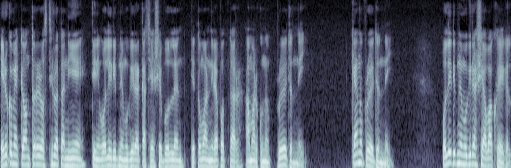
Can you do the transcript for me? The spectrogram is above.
এরকম একটি অন্তরের অস্থিরতা নিয়ে তিনি অলির ইবনে মুগিরার কাছে এসে বললেন যে, তোমার নিরাপত্তার আমার কোনো প্রয়োজন নেই। কেন প্রয়োজন নেই? অলির ইবনে মুগিরা সে অবাক হয়ে গেল।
